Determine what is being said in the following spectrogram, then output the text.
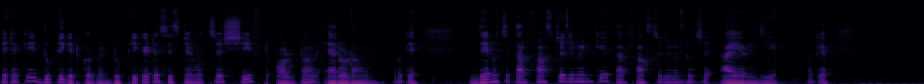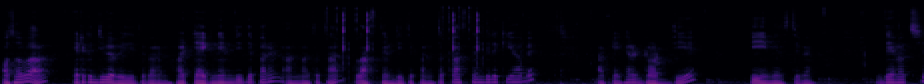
এটাকে ডুপ্লিকেট করবেন। ডুপ্লিকেটের সিস্টেম হচ্ছে shift alter arrow down okay then হচ্ছে তার ফার্স্ট এলিমেন্টকে তার ফার্স্ট এলিমেন্ট হচ্ছে আইএমজি ওকে অথবা এটাকে দুইভাবে দিতে পারেন। হয় ট্যাগ নেম দিতে পারেন আর নয়তো তার ক্লাস নেম দিতে পারেন। তো ক্লাস নেম দিলে কী হবে? আপনি এখানে ডট দিয়ে পি ইমেজ দেবেন। দেন হচ্ছে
